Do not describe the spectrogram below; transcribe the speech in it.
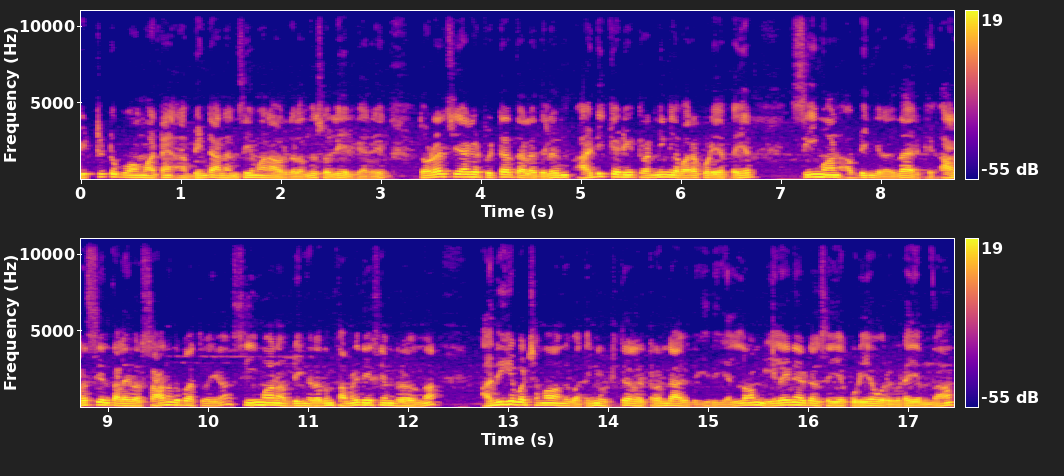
விட்டுட்டு போக மாட்டேன் அப்படின்ட்டு அண்ணன் சீமான் அவர்கள் வந்து சொல்லியிருக்காரு. தொடர்ச்சியாக ட்விட்டர் தளத்திலும் அடிக்கடி ட்ரெண்டிங்கில் வரக்கூடிய பெயர் சீமான் அப்படிங்கிறது தான் இருக்குது அரசியல் தலைவர் சார்ந்து பார்த்தீங்கன்னா சீமான் அப்படிங்கிறதும் தமிழ் தேசியங்கிறதும் தான் அதிகபட்சமாக வந்து பார்த்திங்கன்னா ட்விட்டரில் ட்ரெண்ட் ஆகுது. இது எல்லாம் இளைஞர்கள் செய்யக்கூடிய ஒரு விடயம்தான்.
